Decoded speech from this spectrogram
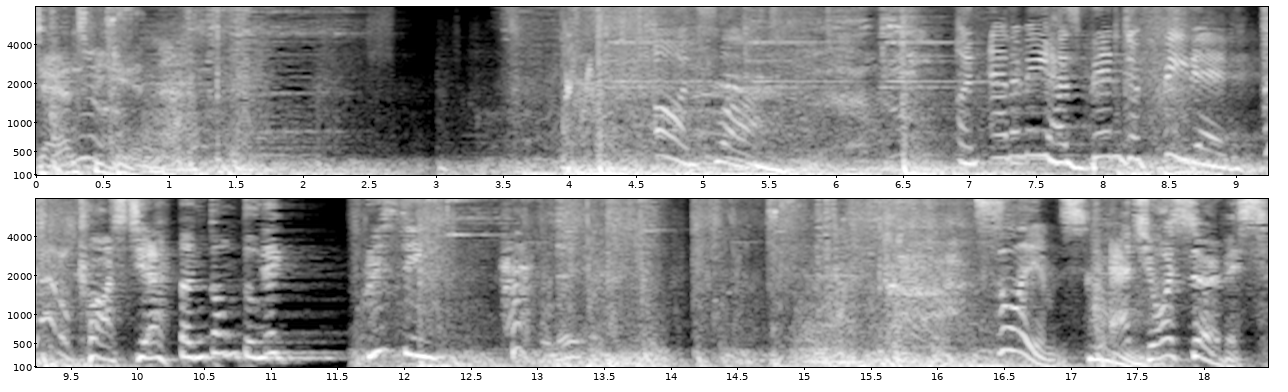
dance begin. Onslaught. An enemy has been defeated. That'll cost you. Tấn công tướng địch. Christy. Slimz, at your service.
